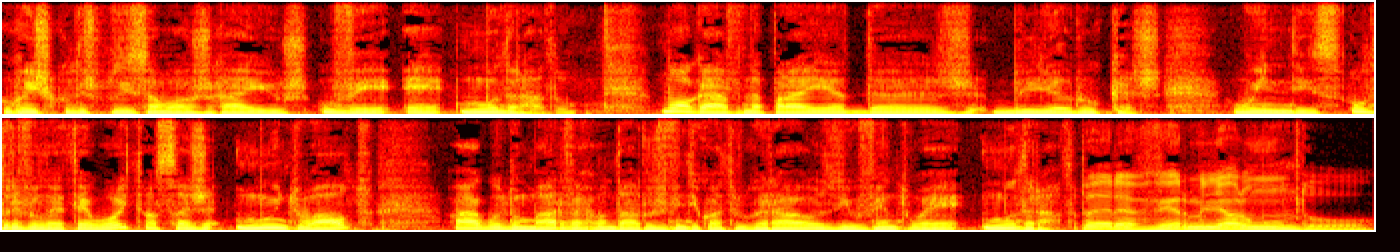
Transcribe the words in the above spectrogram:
O risco de exposição aos raios UV é moderado. No Algarve, na Praia das Bilharucas, o índice ultravioleta é 8, ou seja, muito alto. A água do mar vai rondar os 24 graus e o vento é moderado. Para ver melhor o mundo,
